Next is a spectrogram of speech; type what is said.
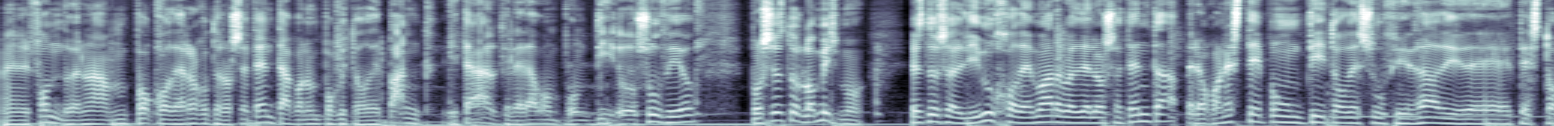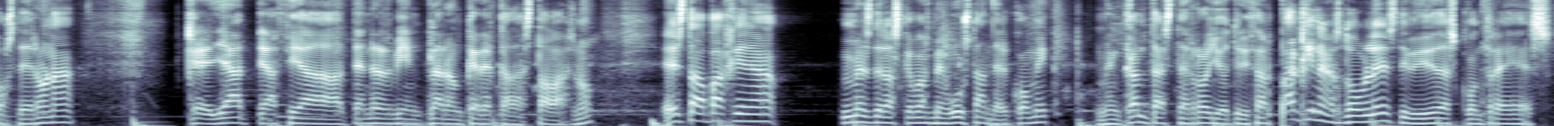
en el fondo era un poco de rock de los 70 con un poquito de punk y tal, que le daba un puntito sucio. Pues esto es lo mismo. Esto es el dibujo de Marvel de los 70, pero con este puntito de suciedad y de testosterona que ya te hacía tener bien claro en qué década estabas, ¿no? Esta página es de las que más me gustan del cómic. Me encanta este rollo, utilizar páginas dobles divididas con tres...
